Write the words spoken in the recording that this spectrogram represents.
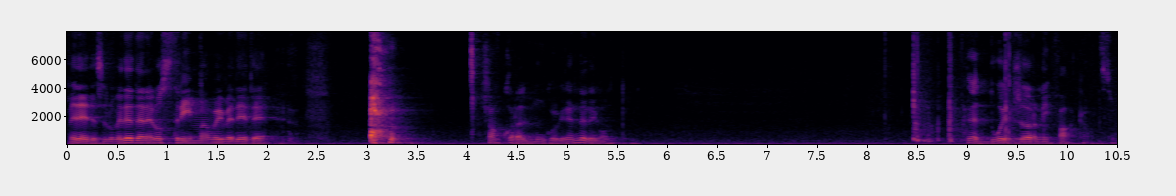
vedete, se lo vedete nello stream, voi vedete c'è ancora il muco, vi rendete conto? È due giorni fa, cazzo.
